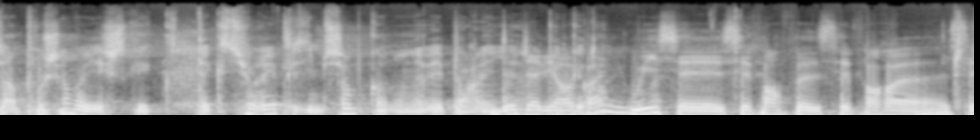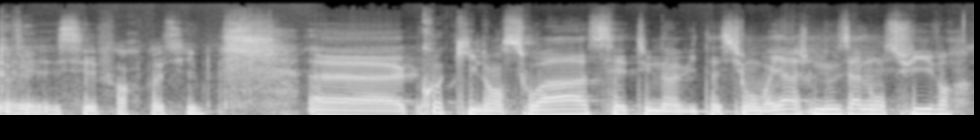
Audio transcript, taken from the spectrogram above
d'un prochain voyage texturé, parce qu'il me semble qu'on en avait parlé. de Jamiroquai. Oui, c'est fort, fort, euh, fort possible. Euh, quoi qu'il en soit, c'est une invitation au voyage. Nous allons suivre.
